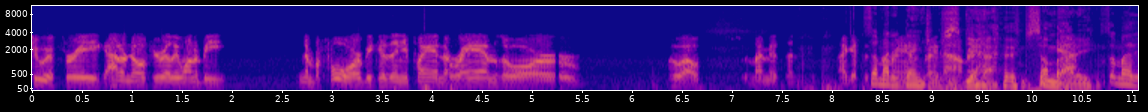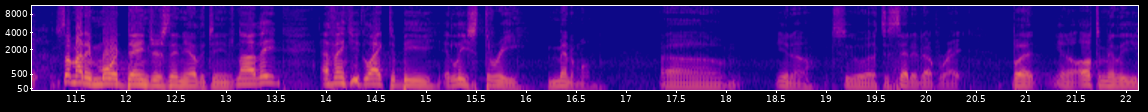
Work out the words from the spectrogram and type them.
two or three, I don't know if you really want to be number four because then you're playing the Rams or who else am I missing? I guess it's Somebody the Rams dangerous. right now. right? Yeah, somebody. Somebody, somebody more dangerous than the other teams. Now they, I think you'd like to be at least three minimum, um, you know, to uh, to set it up right. But you know, ultimately,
